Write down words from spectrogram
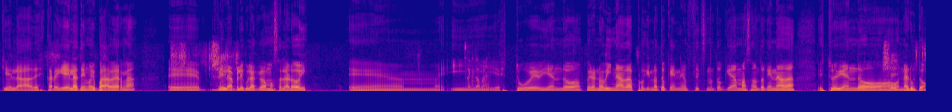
que la descargué, la tengo ahí para verla. Eh, Vi la película que vamos a hablar hoy. Em, y estuve viendo, pero no vi nada porque no toqué Netflix, no toqué Amazon, no toqué nada. Estuve viendo Naruto.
